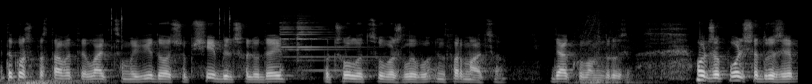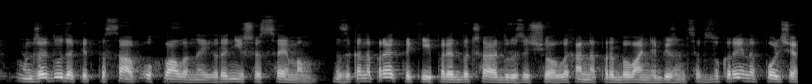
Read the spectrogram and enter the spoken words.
і також поставити лайк цьому відео, щоб ще більше людей почули цю важливу інформацію. Дякую вам, друзі. Отже, Польща, друзі, Анджей Дуда підписав ухвалений раніше Сеймом законопроект, який передбачає, друзі, що легальне перебування біженців з України в Польщі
